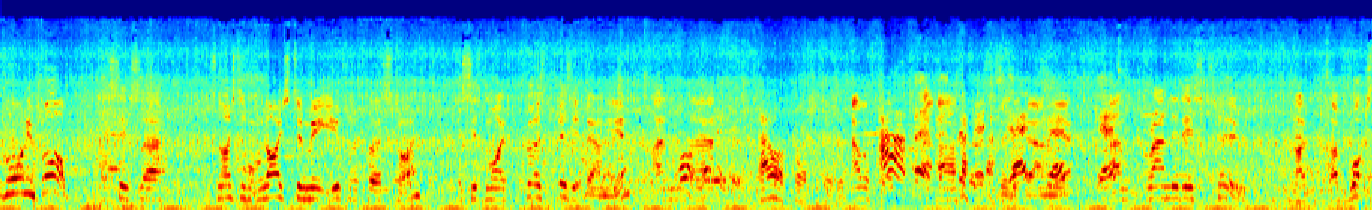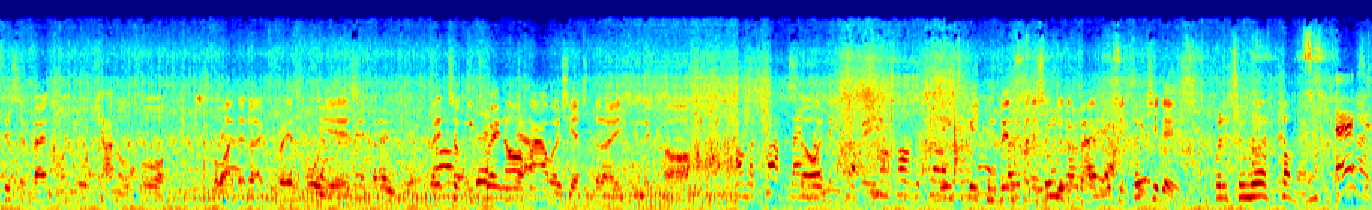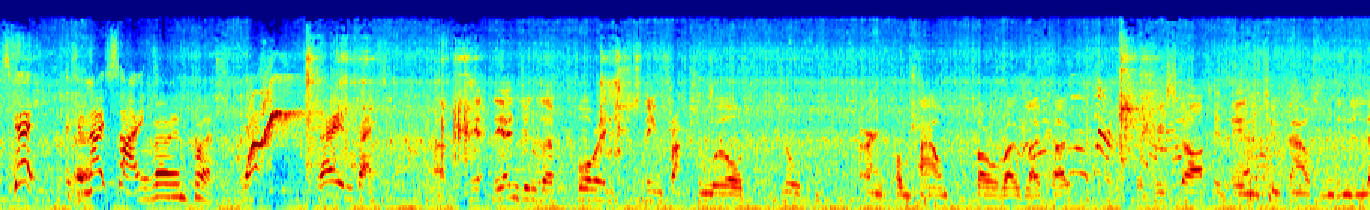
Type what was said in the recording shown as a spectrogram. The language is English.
Good morning, Bob. This is uh, it's nice to nice to meet you for the first time. This is my first visit down here, and uh, Our first visit. our first, Ah, first our first visit Yes, down yes, here, yes. and Grandad is too. I've, I've watched this event on your channel for, oh, I don't know, three or four years, but it took me three and a half hours yesterday in the car, I'm a club member. so I need to be need to be convinced that it's a good event, which it, which it is. But it's been worth coming. Yes, it's good. It's a nice sight. We're very impressed. Yeah, very impressed. Uh, the, the engine's a four-inch steam traction world dual crank compound Burrell Road Loco, which we started in 2011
